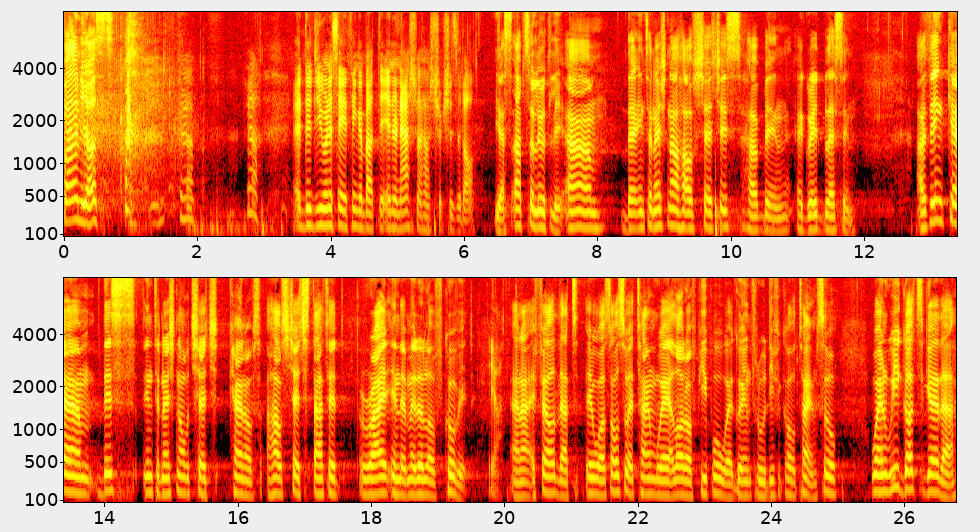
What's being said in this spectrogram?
Find yours. yeah. Uh, Did you want to say anything about the international house churches at all? Yes, absolutely. Um, the international house churches have been a great blessing. I think um, this international church kind of house church started right in the middle of COVID. Yeah. And I felt that it was also a time where a lot of people were going through difficult times. So when we got together,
